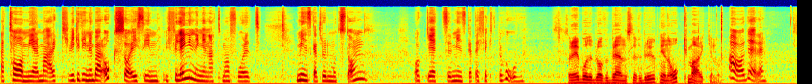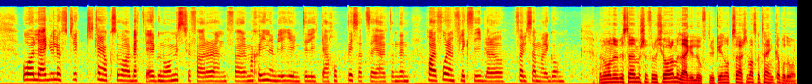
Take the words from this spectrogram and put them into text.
att ta mer mark, vilket innebär också i, sin, i förlängningen att man får ett minskat rullmotstånd och ett minskat effektbehov. Så det är både bra för bränsleförbrukningen och marken? Då? Ja, det är det. Och lägre lufttryck kan ju också vara bättre ergonomiskt för föraren för maskinen blir ju inte lika hoppig så att säga utan den har, får en flexiblare och följsammare gång. Men om man nu bestämmer sig för att köra med lägre lufttryck, är det något särskilt man ska tänka på då?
